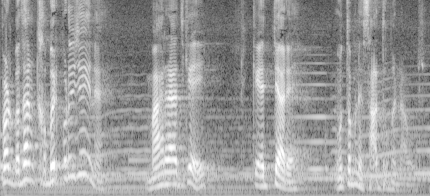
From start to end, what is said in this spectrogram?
પણ બધાને ખબર પડવી જોઈએ ને. મહારાજ કહે કે અત્યારે હું તમને સાધુ બનાવું છું.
